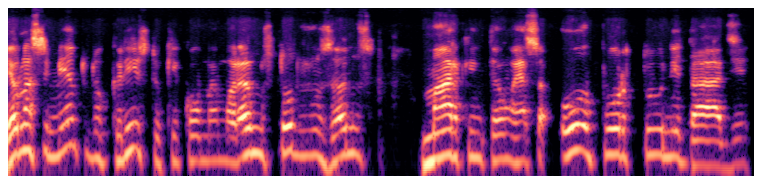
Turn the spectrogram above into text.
É o nascimento do Cristo que comemoramos todos os anos marca então essa oportunidade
